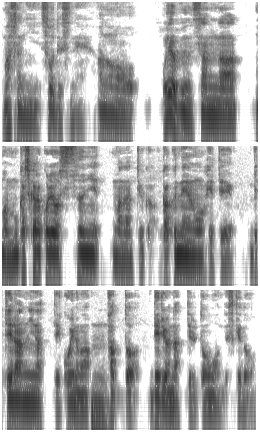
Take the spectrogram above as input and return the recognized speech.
まさにそうですね。あの、親分さんが、まあ昔からこれを普通に、まあなんていうか、学年を経て、ベテランになって、こういうのがうんパッと出るようになってると思うんですけど、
